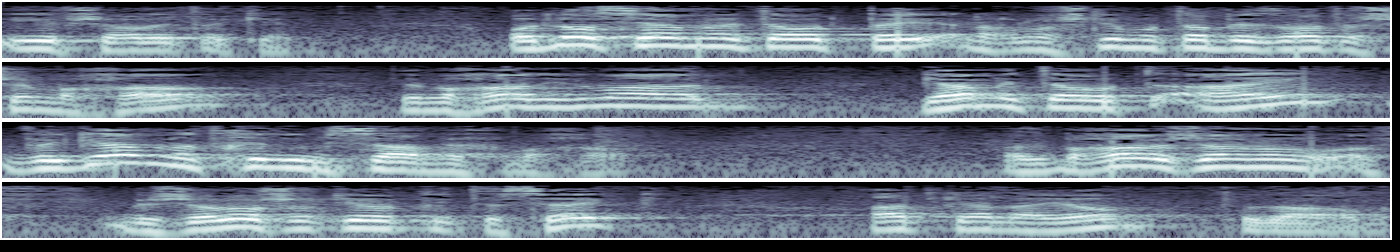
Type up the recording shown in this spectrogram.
אי אפשר לתקן. עוד לא סיימנו את האות פ', אנחנו נשלים אותה בעזרת השם מחר, ומחר נלמד גם את האות ע' וגם נתחיל עם ס' מחר. אז מחר יש לנו בשלוש אותיות להתעסק. עד כאן היום. תודה רבה.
